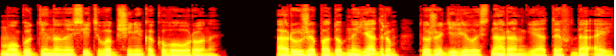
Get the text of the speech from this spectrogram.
могут не наносить вообще никакого урона. Оружие, подобно ядрам, тоже делилось на ранги от F до A.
